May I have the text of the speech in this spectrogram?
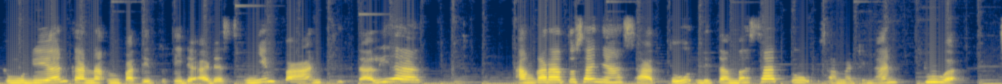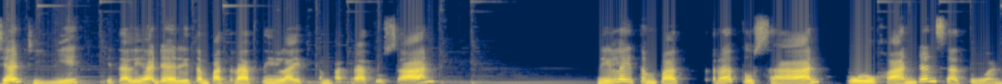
Kemudian karena 4 itu tidak ada menyimpan, kita lihat. Angka ratusannya 1 ditambah 1 sama dengan 2. Jadi kita lihat dari tempat rat nilai tempat ratusan, nilai tempat ratusan, puluhan, dan satuan.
